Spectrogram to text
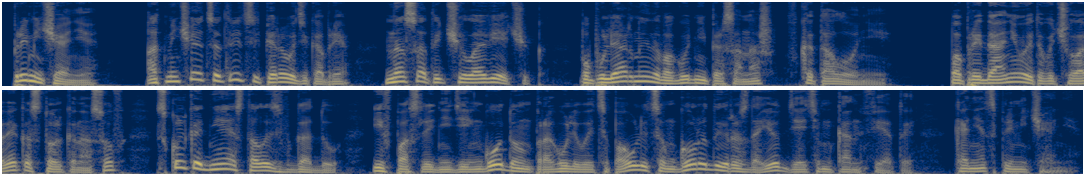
Примечание. Отмечается 31 декабря. Носатый человечек — популярный новогодний персонаж в Каталонии. По преданию, у этого человека столько носов, сколько дней осталось в году, и в последний день года он прогуливается по улицам города и раздает детям конфеты. Конец примечания.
